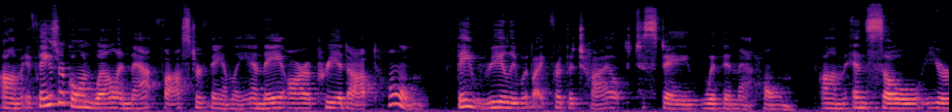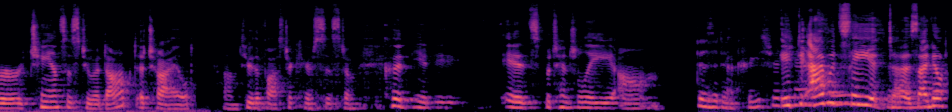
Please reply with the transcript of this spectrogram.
Um, if things are going well in that foster family and they are a pre adopt home, they really would like for the child to stay within that home. Um, and so your chances to adopt a child um, through the foster care system could it, it's potentially um, does it increase your? It, I would say it does. I don't.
